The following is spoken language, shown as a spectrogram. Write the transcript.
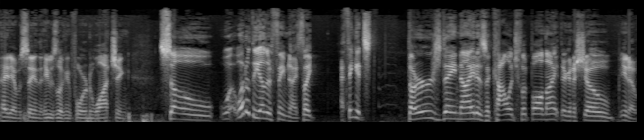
Hayden was saying that he was looking forward to watching. So, what, are the other theme nights? Like, I think it's Thursday night is a college football night. They're going to show, you know,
